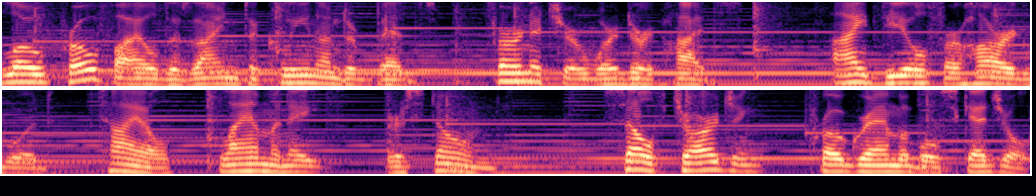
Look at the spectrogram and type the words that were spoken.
Low profile designed to clean under beds, furniture where dirt hides. Ideal for hardwood, tile, laminate, or stone. Self-charging, programmable schedule,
